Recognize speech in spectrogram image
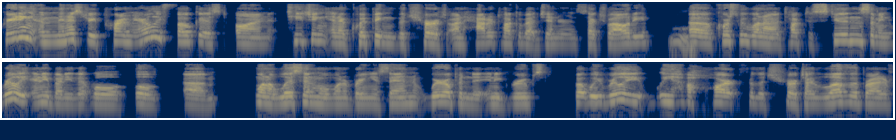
creating a ministry primarily focused on teaching and equipping the church on how to talk about gender and sexuality. Uh, of course, we want to talk to students. I mean, really anybody that will will um, want to listen, will want to bring us in. We're open to any groups, but we really we have a heart for the church. I love the Bride of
